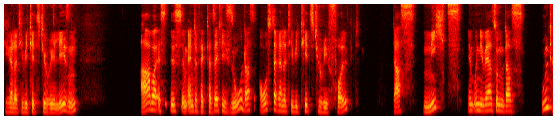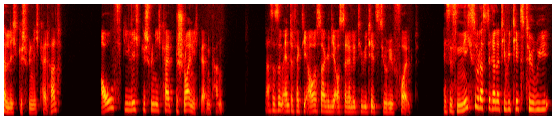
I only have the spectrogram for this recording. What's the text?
die Relativitätstheorie lesen. Aber es ist im Endeffekt tatsächlich so, dass aus der Relativitätstheorie folgt, dass nichts im Universum, das Unterlichtgeschwindigkeit hat, auf die Lichtgeschwindigkeit beschleunigt werden kann. Das ist im Endeffekt die Aussage, die aus der Relativitätstheorie folgt. Es ist nicht so, dass die Relativitätstheorie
